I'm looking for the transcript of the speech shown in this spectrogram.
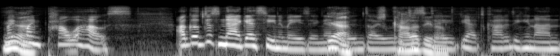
mae'n yeah. Mae'n powerhouse. Ac oedd just neges hi'n amazing hefyd yeah, yn doel. Just carad hi'n Yeah, carad hi'n an.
